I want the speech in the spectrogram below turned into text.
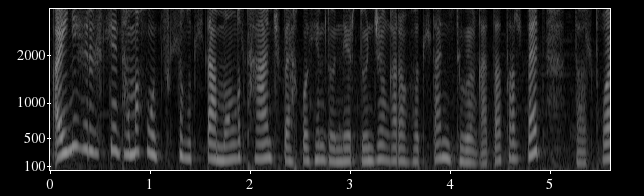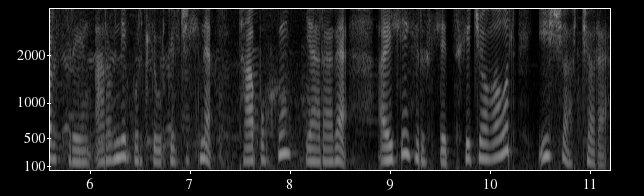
Аяны хэрэгслийн томоохон үзэсгэлэн худалдаа Монголд хаанч байхгүй хэм дүнээр дүнжин гараа худалдааны төвийн гадаад талбайд 7 дугаар сарын 11 хүртэл үргэлжилнэ. Та бүхэн яраарай. Аялын хэрэгслээ зэхэж байгаа бол ийшээ очоорой.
